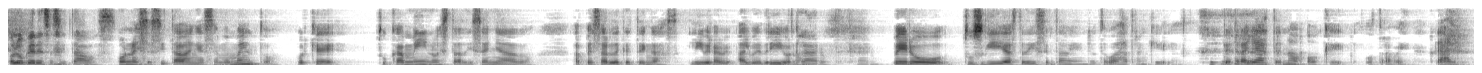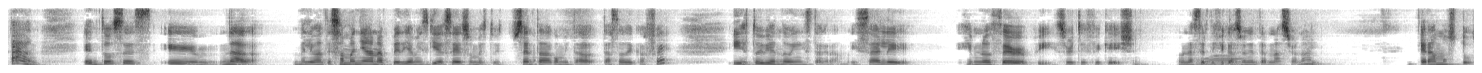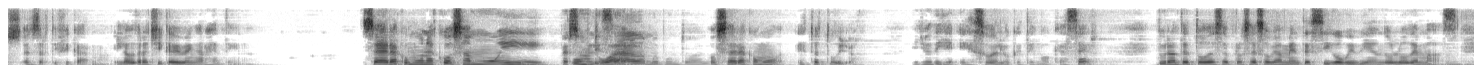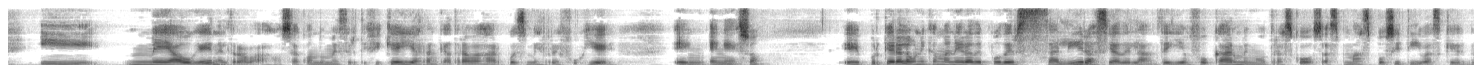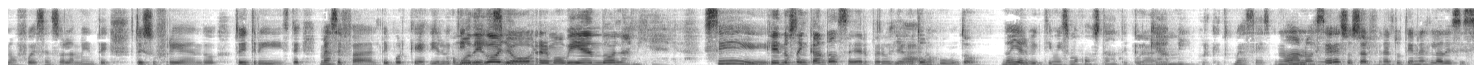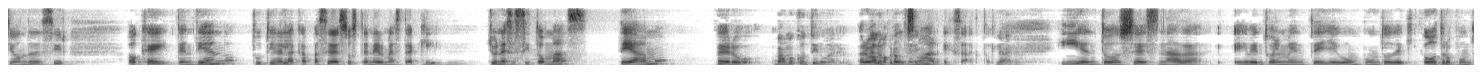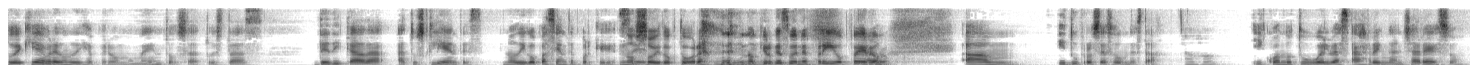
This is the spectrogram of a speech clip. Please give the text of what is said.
O lo que necesitabas. O necesitaba en ese momento, porque tu camino está diseñado a pesar de que tengas libre albedrío, ¿no? Claro, claro. Pero tus guías te dicen, está bien, yo te voy a dejar tranquila. ¿Te trayaste? No, ok, otra vez, dale, ¡pam! Entonces, em, nada, me levanté esa mañana, pedí a mis guías eso, me estoy sentada con mi taza de café y estoy viendo Instagram y sale Hypnotherapy Certification, una certificación internacional. Éramos dos en certificarnos y la otra chica vive en Argentina. O sea, era como una cosa muy personalizada, muy puntual. O sea, era como, esto es tuyo. Y yo dije, eso es lo que tengo que hacer. Durante todo ese proceso, obviamente, sigo viviendo lo demás. Y me ahogué en el trabajo. O sea, cuando me certifiqué y arranqué a trabajar, pues me refugié en, en eso. Eh, porque era la única manera de poder salir hacia adelante y enfocarme en otras cosas más positivas que no fuesen solamente estoy sufriendo, estoy triste, me hace falta y por qué. Y el Como digo yo, removiendo la mierda. Sí. Que nos encanta hacer, pero llega a un punto. No, y el victimismo constante. ¿Por qué a mí? ¿Por qué tú me haces eso? No, no es eso. O sea, al final tú tienes la decisión de decir, ok, te entiendo, tú tienes la capacidad de sostenerme hasta aquí, yo necesito más, te amo, pero... Vamos a continuar. Pero vamos a continuar, exacto. Claro. Y entonces, nada, eventualmente llegó un punto de, otro punto de quiebre donde dije, pero un momento, o sea, tú estás dedicada a tus clientes. No digo paciente porque no soy doctora, no quiero que suene frío, pero... ¿Y tu proceso dónde está? Y cuando tú vuelves a reenganchar eso,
